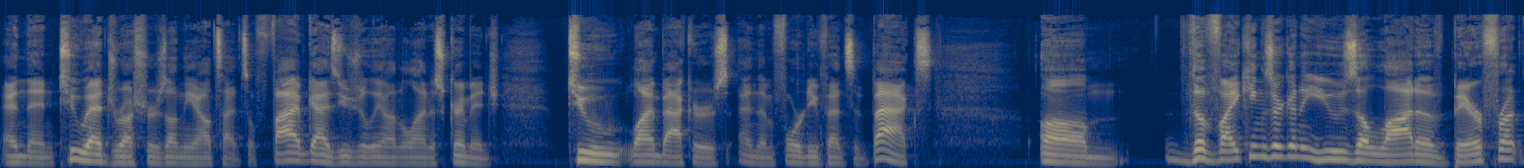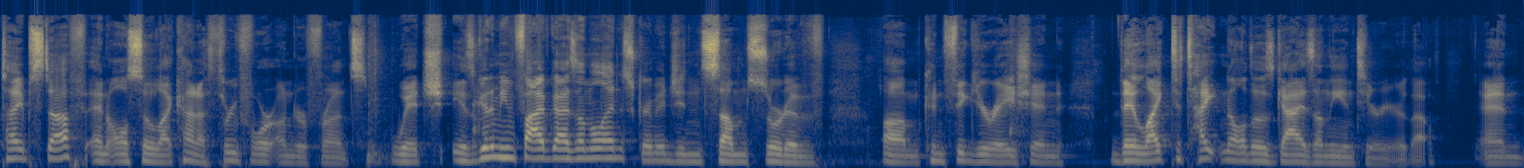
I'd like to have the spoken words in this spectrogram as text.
and then two edge rushers on the outside, so five guys usually on the line of scrimmage, two linebackers, and then four defensive backs. Um, the Vikings are going to use a lot of bare front type stuff and also like kind of three four under fronts, which is going to mean five guys on the line of scrimmage in some sort of um, configuration. They like to tighten all those guys on the interior though. And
